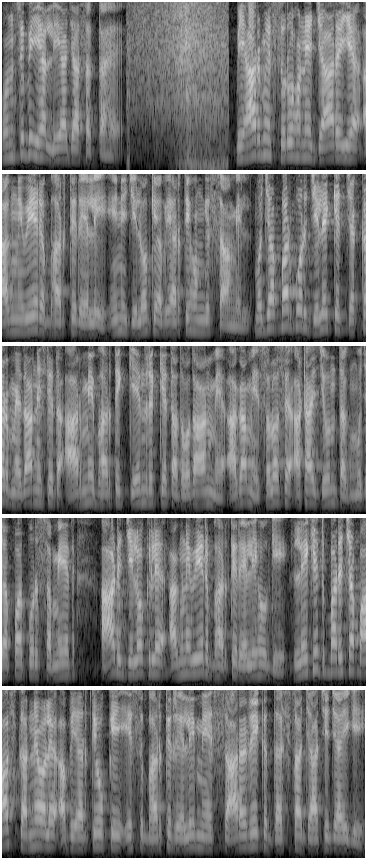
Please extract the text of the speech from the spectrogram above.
उनसे भी यह लिया जा सकता है। बिहार में शुरू होने जा रही है अग्निवीर भर्ती रैली। इन जिलों के अभ्यर्थी होंगे शामिल। मुजफ्फरपुर ज़िले के चक्कर मैदान स्थित आर्मी भर्ती केंद्र के तत्वाधान में आगामी 16 से 28 जून तक मुजफ्फरपुर समेत आठ जिलों के लिए अग्निवीर भर्ती रैली होगी। लिखित परीक्षा पास करने वाले अभ्यर्थियों की इस भर्ती रैली में शारीरिक दक्षता जांची जाएगी।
